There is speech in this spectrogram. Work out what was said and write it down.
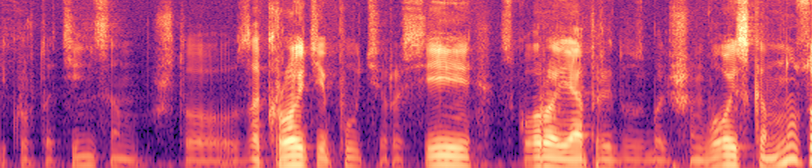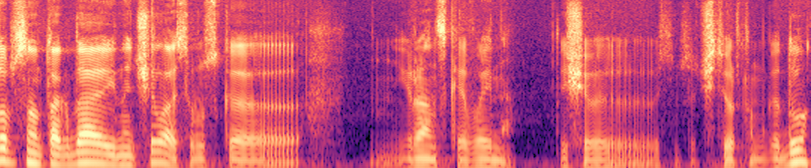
и куртатинцам, что закройте путь России, скоро я приду с большим войском. Ну, собственно, тогда и началась русско-иранская война в 1804 году.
